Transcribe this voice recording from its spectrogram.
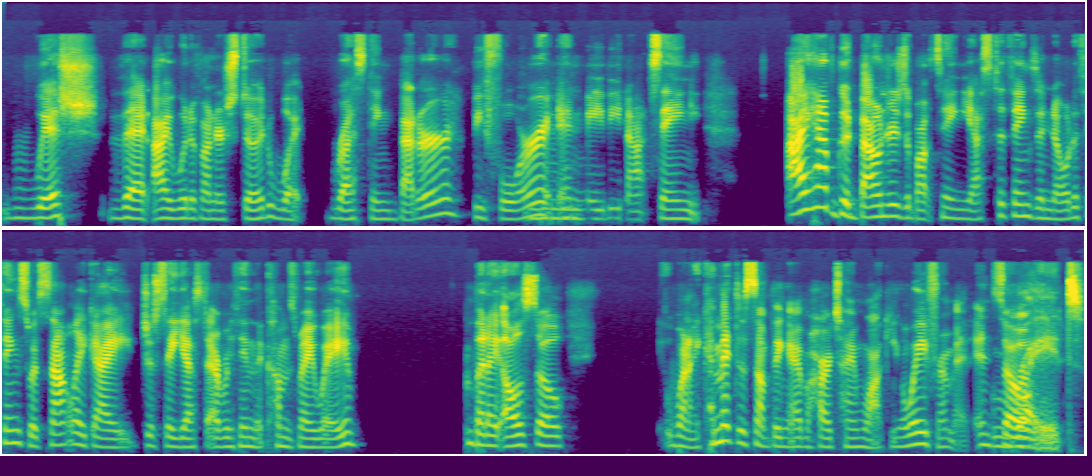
wish that I would have understood what resting better before Mhm. and maybe not saying I have good boundaries about saying yes to things and no to things. So it's not like I just say yes to everything that comes my way. But I also when I commit to something, I have a hard time walking away from it. And so right.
